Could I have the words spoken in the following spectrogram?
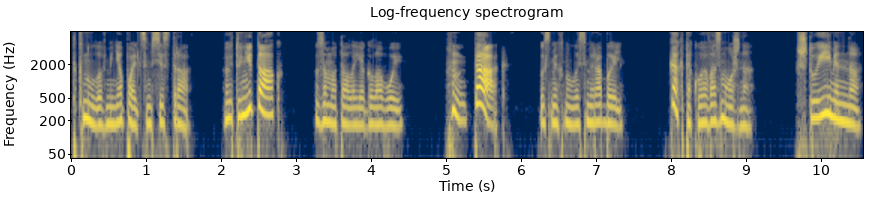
Ткнула в меня пальцем сестра. Это не так, замотала я головой. «Хм, так, усмехнулась Мирабель. Как такое возможно? Что именно?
